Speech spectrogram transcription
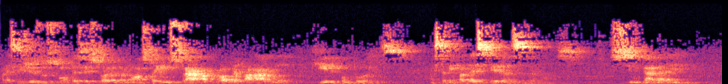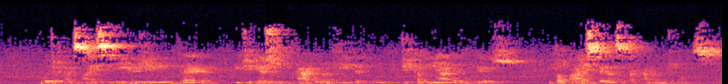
Parece que Jesus conta essa história para nós para ilustrar a própria parábola que ele contou antes, mas também para dar esperança para nós. Se o Gadareno pôde alcançar esse nível de entrega e de resultado na vida, de caminhada com Deus, então há esperança para cada um de nós.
